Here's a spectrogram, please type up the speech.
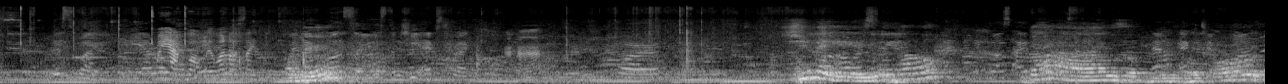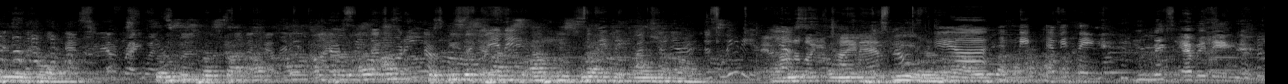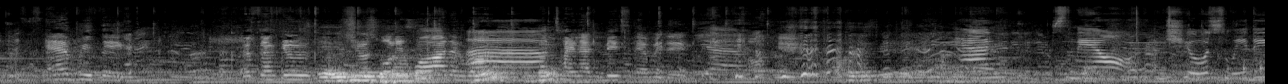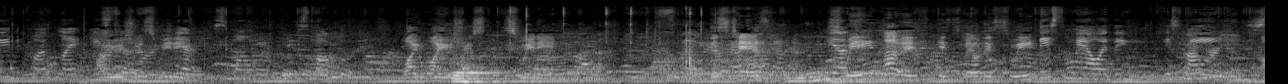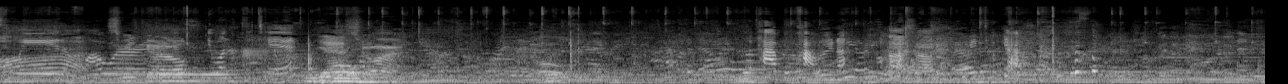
this one Woody ไม่อยากบอกเลยว่าเราใส่ Okay. also use the tea extract for Chile, you need help? because I Guys, so an active beautiful. Oh, one beautiful. and sweet So fragrance this is first time I, I, I, I, the business plans of Miss Grand International. The sweetie And How about you, Thailand? here, Yeah, it now. mix everything You mix everything. everything. The jungle Yeah, you choose only one and one. Ah. but Thailand mix everything. Yeah Okay. and smell and choose sweetie because like it's Oh, you choose sweetie. Yeah, small small food Why why you choose sweetie? This taste Yes. sweet. Uh, it, it smells is sweet. This smell I think is sweet, sweet Ah, flower. sweet girl. You want to taste? Yeah, sure. ทาภูเขาเลยนะ Ah, sorry. ทุกอย่าง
